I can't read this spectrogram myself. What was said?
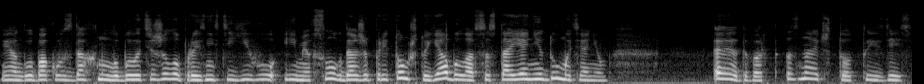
Я глубоко вздохнула. Было тяжело произнести его имя вслух, даже при том, что я была в состоянии думать о нем. «Эдвард знает, что ты здесь?»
